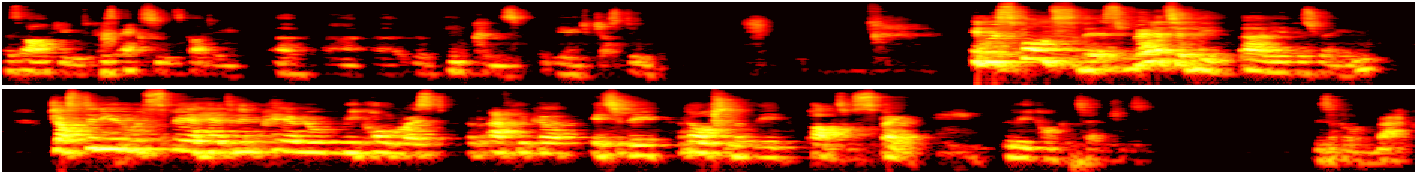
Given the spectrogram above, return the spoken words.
has argued in his excellent study of uh, uh, the Balkans at the age of Justinian. In response to this, relatively early in his reign, Justinian would spearhead an imperial reconquest of Africa, Italy, and ultimately part of Spain, the reconquered territories visible on the map.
